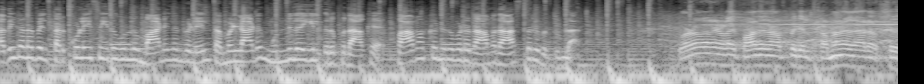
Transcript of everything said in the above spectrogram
அதிக அளவில் தற்கொலை செய்து கொள்ளும் மாநிலங்களில் தமிழ்நாடு முன்னிலையில் இருப்பதாக பாமக நிறுவனர் ராமதாஸ் தெரிவித்துள்ளார். உழவர்களை பாதுகாப்பதில் தமிழக அரசு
